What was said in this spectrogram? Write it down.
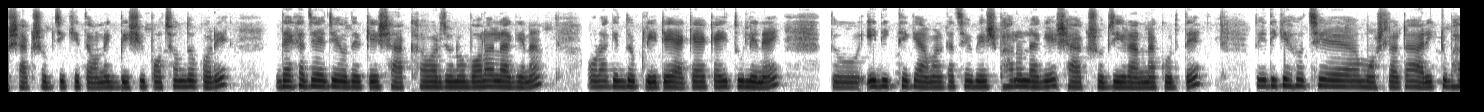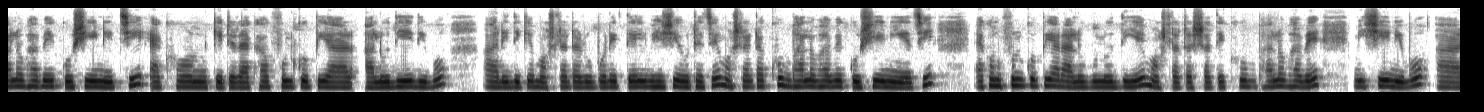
শাক সবজি খেতে অনেক বেশি পছন্দ করে। দেখা যায় যে ওদেরকে শাক খাওয়ার জন্য বলা লাগে না। ওরা কিন্তু প্লেটে একা একাই তুলে নেয়। তো এদিক থেকে আমার কাছে বেশ ভালো লাগে শাক সবজি রান্না করতে। এদিকে হচ্ছে মশলাটা আর একটু ভালোভাবে কষিয়ে নিচ্ছি। এখন কেটে রাখা ফুলকপি আর আলু দিয়ে দিব। আর এদিকে মশলাটার উপরে তেল ভেসে উঠেছে। মশলাটা খুব ভালোভাবে কষিয়ে নিয়েছি। এখন ফুলকপি আর আলুগুলো দিয়ে মশলাটার সাথে খুব ভালোভাবে মিশিয়ে নিব। আর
